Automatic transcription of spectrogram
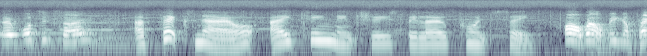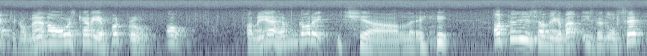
uh, what's it say? A fixed nail 18 inches below point C. Oh, well, being a practical man, I always carry a foot rule. Oh, funny, I haven't got it. Charlie. I'll tell you something about these little sets.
